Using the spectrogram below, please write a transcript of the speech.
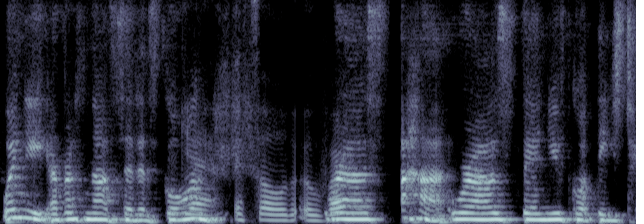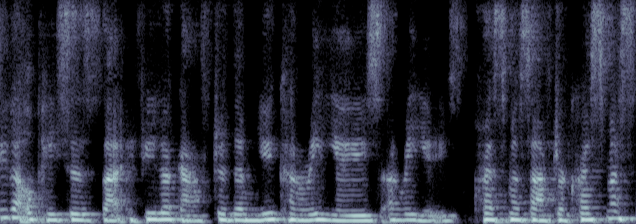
when you eat everything that's it, it's gone. Yeah, it's all over. Whereas, uh-huh, whereas then you've got these two little pieces that if you look after them, you can reuse and reuse Christmas after Christmas.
